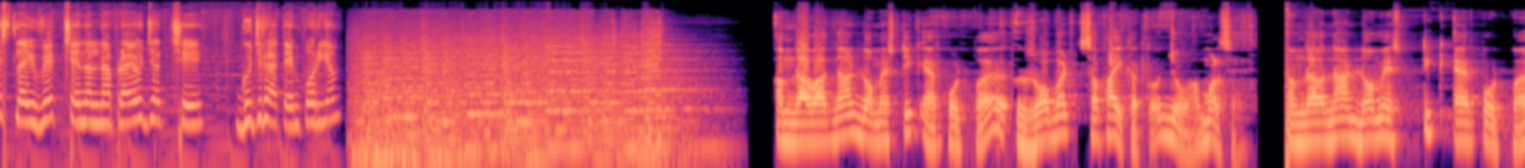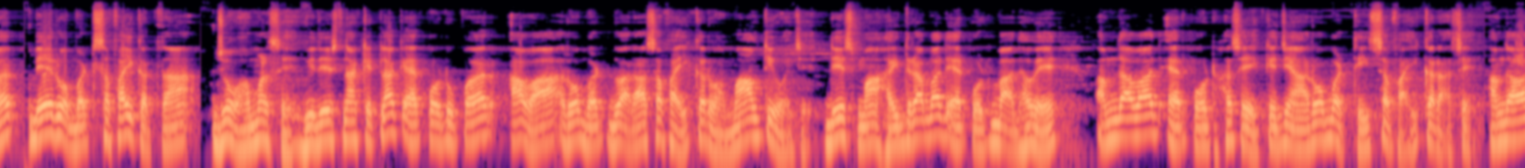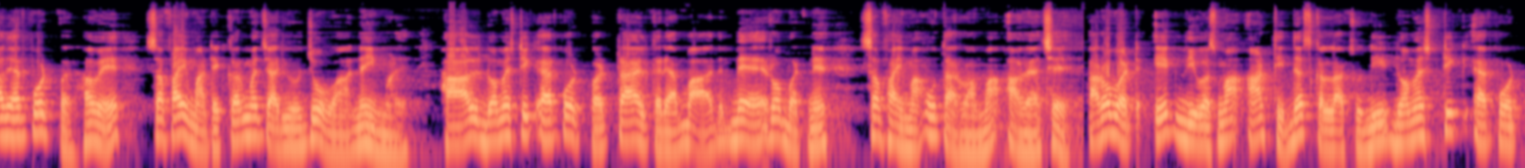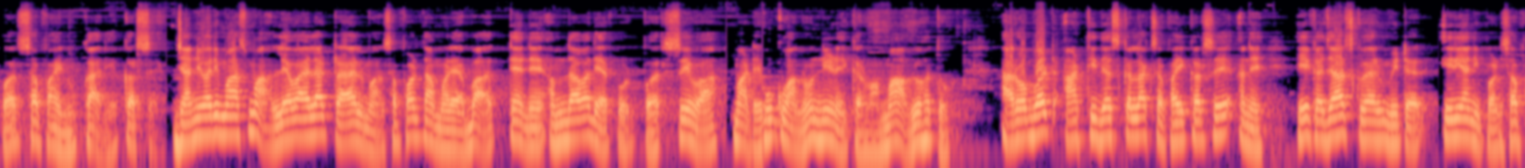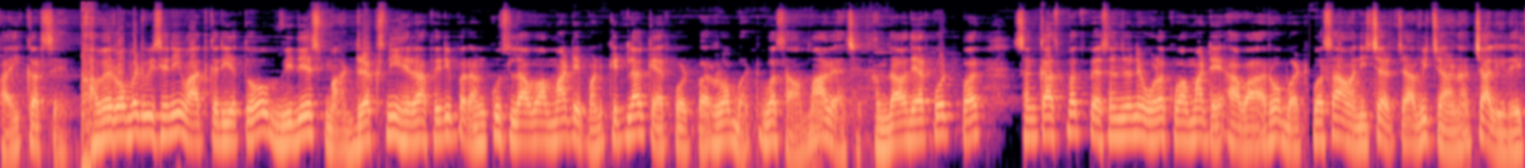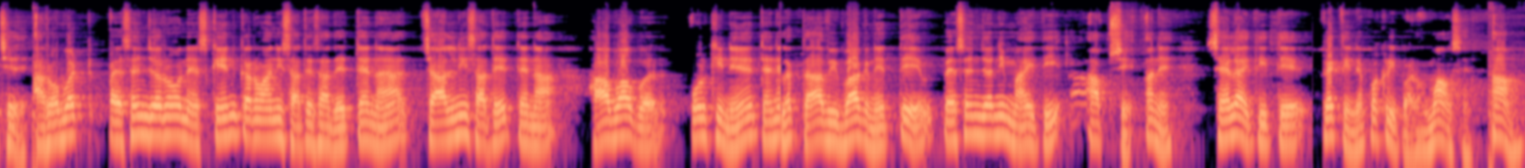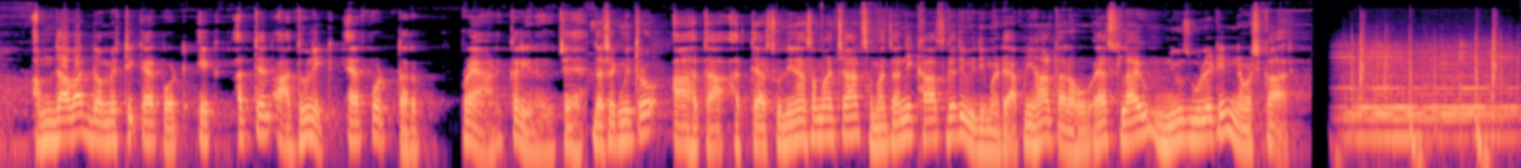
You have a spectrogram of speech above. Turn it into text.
S live web ચેનલના પ્રાયોજક છે ગુજરાત એમ્પોરિયમ. અમદાવાદના ડોમેસ્ટિક એરપોર્ટ પર રોબોટ સફાઈ કરતો જોવા મળશે. અમદાવાદના ડોમેસ્ટિક એરપોર્ટ પર બે રોબોટ સફાઈ કરતા જોવા મળશે. વિદેશના કેટલાક એરપોર્ટ ઉપર આવા રોબોટ દ્વારા સફાઈ કરવામાં આવતી હોય છે. દેશમાં હૈદરાબાદ એરપોર્ટ બાદ હવે અમદાવાદ એરપોર્ટ હશે કે જ્યાં રોબોટથી સફાઈ કરાશે. અમદાવાદ એરપોર્ટ પર હવે સફાઈ માટે કર્મચારીઓ જોવા નહીં મળે. હાલ ડોમેસ્ટિક એરપોર્ટ પર ટ્રાયલ કર્યા બાદ બે રોબોટને સફાઈમાં ઉતારવામાં આવ્યા છે. આ રોબોટ એક દિવસમાં આઠથી દસ કલાક સુધી ડોમેસ્ટિક એરપોર્ટ પર સફાઈનું કાર્ય કરશે. જાન્યુઆરી માસમાં લેવાયેલા ટ્રાયલમાં સફળતા મળ્યા બાદ તેને અમદાવાદ એરપોર્ટ પર સેવા માટે મૂકવાનો નિર્ણય કરવામાં આવ્યો હતો. આ રોબોટ આઠથી દસ કલાક સફાઈ કરશે અને એક હજાર સ્ક્વેર મીટર એરિયાની પણ સફાઈ કરશે. હવે રોબોટ વિશેની વાત કરીએ તો વિદેશમાં ડ્રગ્સની હેરાફેરી પર અંકુશ લાવવા માટે પણ કેટલાક એરપોર્ટ પર રોબોટ વસાવવામાં આવ્યા છે. અમદાવાદ એરપોર્ટ પર શંકાસ્પદ પેસેન્જરને ઓળખવા માટે આવા રોબોટ વસાવવાની ચર્ચા વિચારણા ચાલી રહી છે. આ રોબોટ પેસેન્જરોને સ્કેન કરવાની સાથે સાથે તેના ચાલની સાથે તેના હાવભાવ પર ઓળખીને તેને લગતા વિભાગને તે પેસેન્જરની માહિતી આપશે અને સહેલાઈથી તે વ્યક્તિને પકડી પાડવામાં આવશે. આમ, અમદાવાદ ડોમેસ્ટિક એરપોર્ટ એક અત્યંત આધુનિક એરપોર્ટ તરફ પ્રયાણ કરી રહ્યું છે. દર્શક મિત્રો, આ હતા અત્યાર સુધીના સમાચાર. સમાચારની ખાસ ગતિવિધિ માટે આપની હાલતા રહો. એસ લાઈવ ન્યૂઝ બુલેટિન નમસ્કાર.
